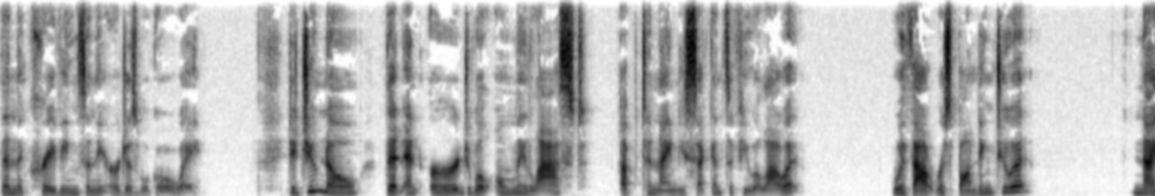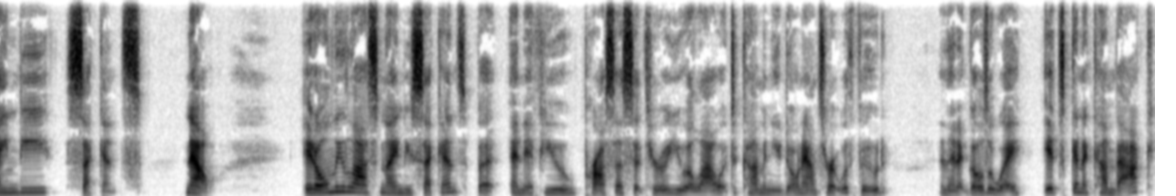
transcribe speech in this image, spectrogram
then the cravings and the urges will go away. Did you know that an urge will only last up to 90 seconds if you allow it without responding to it. 90 seconds. Now, it only lasts 90 seconds, but and if you process it through, you allow it to come and you don't answer it with food, and then it goes away, it's going to come back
